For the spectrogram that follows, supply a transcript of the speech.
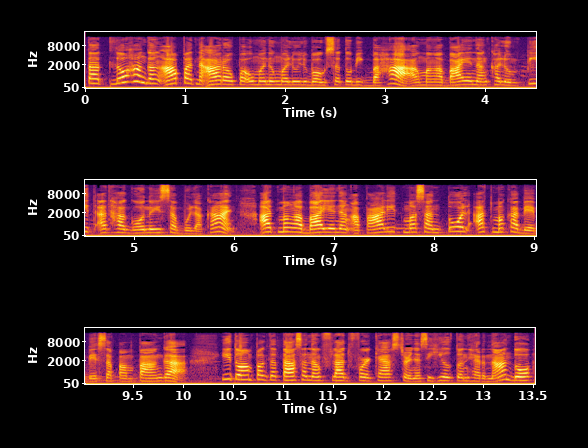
Tatlo hanggang apat na araw pa umanong malulubog sa tubig baha ang mga bayan ng Kalumpit at Hagonoy sa Bulacan at mga bayan ng Apalit, Masantol at Makabebe sa Pampanga. Ito ang pagtatasa ng flood forecaster na si Hilton Hernando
